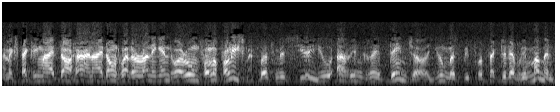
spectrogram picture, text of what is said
I'm expecting my daughter, and I don't want her running into a room full of policemen. But, monsieur, you are in grave danger. You must be protected every moment.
